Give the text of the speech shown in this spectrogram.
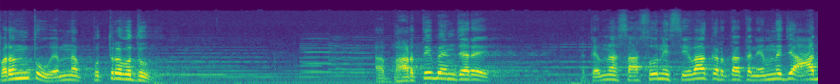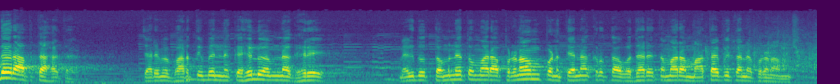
પરંતુ એમના પુત્રવધુ આ ભારતીબેન જ્યારે તેમના સાસુની સેવા કરતા હતા ને એમને જે આદર આપતા હતા, જ્યારે મેં ભારતીબેનને કહેલું એમના ઘરે, મેં કીધું, તમને તો મારા પ્રણામ, પણ તેના કરતાં વધારે તમારા માતા પિતાને પ્રણામ છે.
